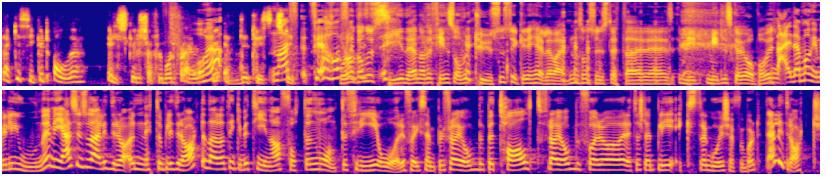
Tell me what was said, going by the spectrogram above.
det er ikke sikkert alle elsker shuffleboard, for det er jo oh, ja. uendelig trist Nei, for jeg har Hvordan kan du si det når det finnes over 1000 stykker i hele verden som syns dette er eh, middels gøy oppover? Nei, det er mange millioner, men jeg syns det er litt ra nettopp litt rart det der at ikke Bettina har fått en måned fri i året for eksempel, fra jobb, betalt fra jobb, for å rett og slett bli ekstra god i shuffleboard. Det er litt rart.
